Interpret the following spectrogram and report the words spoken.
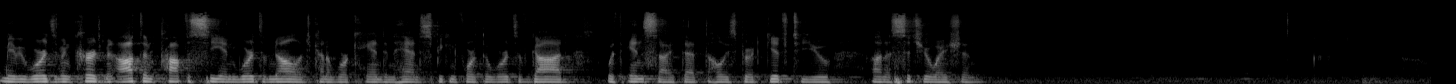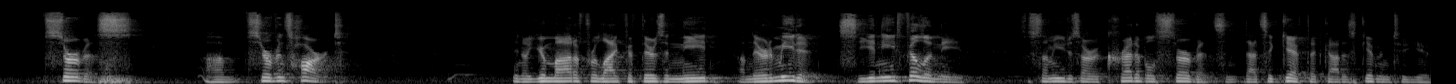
maybe words of encouragement. Often prophecy and words of knowledge kind of work hand in hand, speaking forth the words of God with insight that the Holy Spirit gives to you on a situation. Service, um, servant's heart. You know, your motto for life if there's a need, I'm there to meet it. See a need, fill a need. So some of you just are incredible servants, and that's a gift that God has given to you.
